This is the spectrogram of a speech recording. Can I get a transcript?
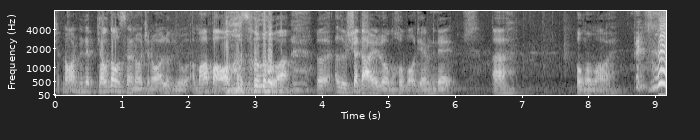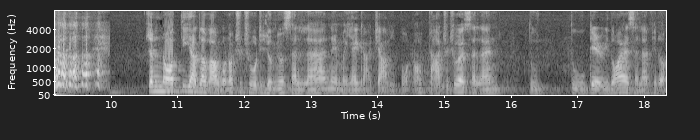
ကျွန်တော်ကနည်းနည်းပြောင်းတော့ဆန်တော့ကျွန်တော်အဲ့လိုမျိုးအမားပါအောင်မစိုးလို့ပါအဲ့လိုရှက်တာရဲလို့မဟုတ်ပါဘူးဒီနည်းနည်းအာပုံမှန်ပါပဲကျွန်တော်တိရတော့ကတော့ဗောနော်ချွချိုဒီလိုမျိုးဇလန်းနဲ့မရိုက်ကကြပြီပေါ့နော်ဒါချွချိုရဲ့ဇလန်းသူ သူ carry သွားရဲ့ဇလန်းဖြစ်တော့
